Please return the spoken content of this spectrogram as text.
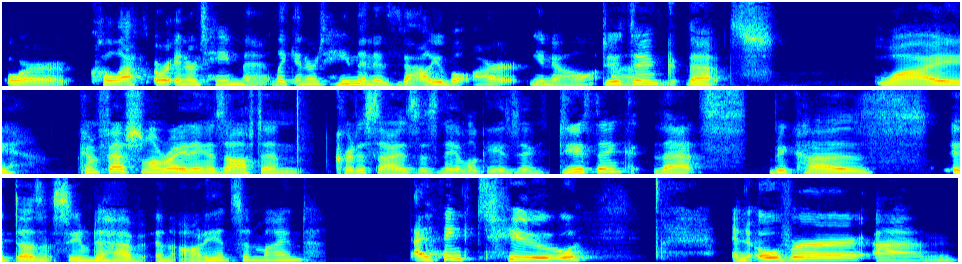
or collect or entertainment? Like entertainment is valuable art, you know. do you Um, think that's why confessional writing is often criticized as navel gazing? Do you think that's because it doesn't seem to have an audience in mind? I think too, an over um,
